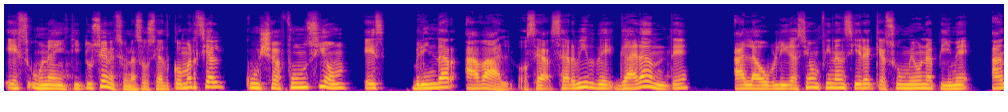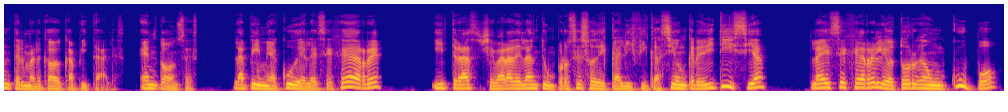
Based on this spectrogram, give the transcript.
es una institución, es una sociedad comercial cuya función es brindar aval, o sea, servir de garante a la obligación financiera que asume una pyme ante el mercado de capitales. Entonces, la pyme acude a la SGR y tras llevar adelante un proceso de calificación crediticia, la SGR le otorga un cupo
